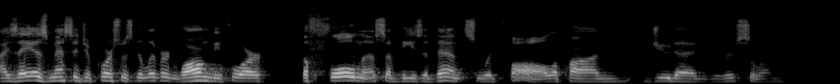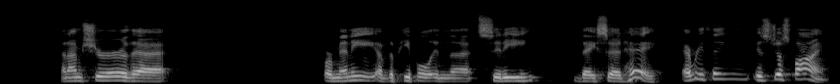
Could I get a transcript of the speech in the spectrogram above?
Isaiah's message, of course, was delivered long before the fullness of these events would fall upon Judah and Jerusalem. And I'm sure that for many of the people in that city, they said, hey, everything is just fine.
